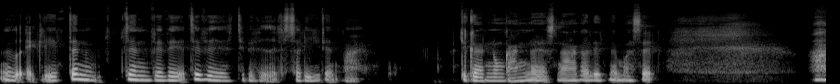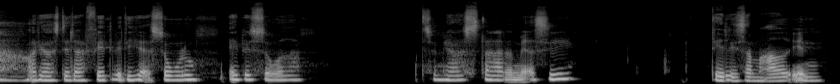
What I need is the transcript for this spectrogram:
Jeg ved ikke lige. Den, den bevæger, det, vil, det bevæger sig lige den vej. Det gør det nogle gange, når jeg snakker lidt med mig selv. Og det er også det, der er fedt ved de her solo-episoder, som jeg også startede med at sige. Det er lige så meget en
